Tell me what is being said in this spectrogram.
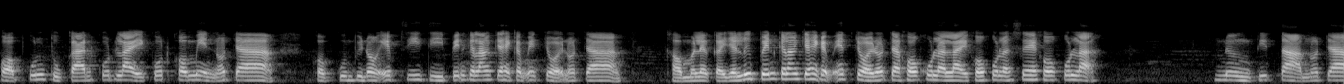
ขอบคุณถูกการกดไลค์กดคอมเมนต์เนาะจ้าขอบคุณพี่น้อง FC ที่เป็นกำลังใจให้กับเอจอยเนาะจ้าเข้ามาแล้วก็อย่าลืมเป็นกำลังใจให้กับเอสจอยเนาะจ้าขอคุณละไลค์ขอคุณละแซ่ขอคุณละ หนึ่งติดตามเนาะจ้า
